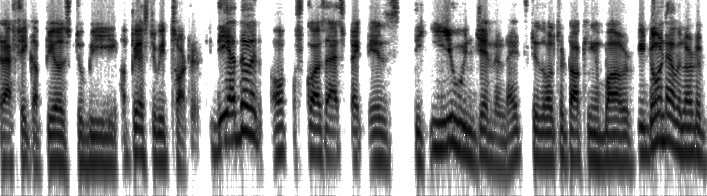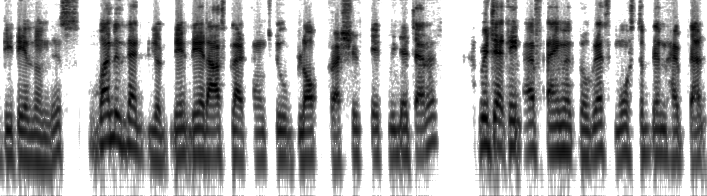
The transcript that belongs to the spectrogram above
traffic appears to be appears to be throttled. The other, of course, aspect is the EU in general, right? It is also talking about. We don't have a lot of details on this. One is that you know, they they had asked platforms to block Russian state media channels which I think as time has progressed, most of them have done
